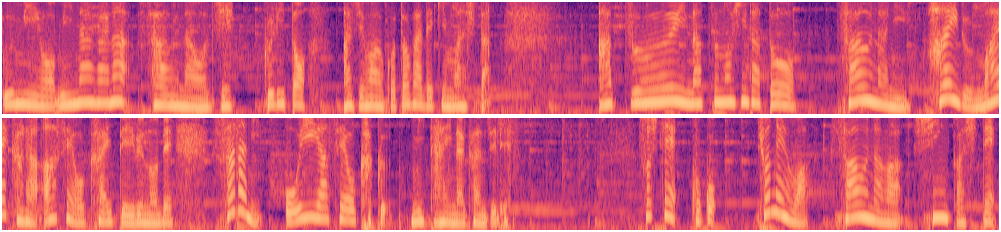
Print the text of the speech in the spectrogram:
海を見ながらサウナをじっくりと味わうことができました。暑い夏の日だとサウナに入る前から汗をかいているので、さらに追い汗をかくみたいな感じです。そしてここ、去年はサウナが進化して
